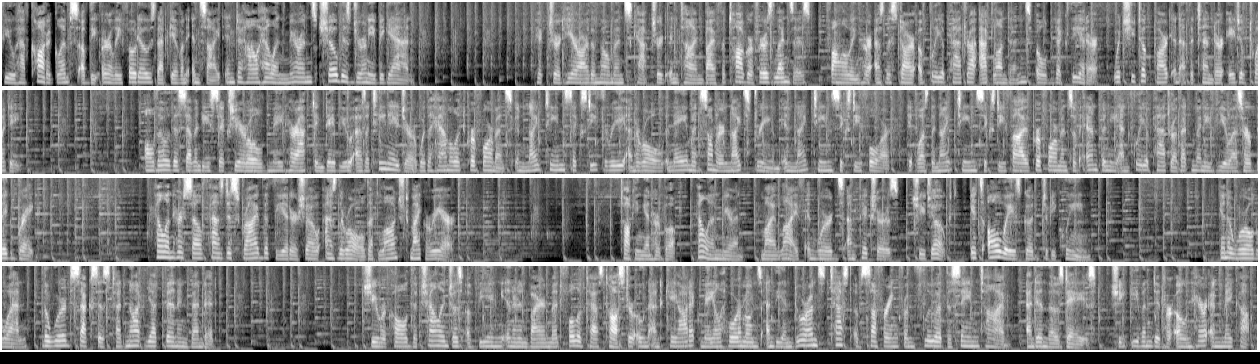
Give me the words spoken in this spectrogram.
few have caught a glimpse of the early photos that give an insight into how Helen Mirren's showbiz journey began. Pictured here are the moments captured in time by photographers' lenses, following her as the star of Cleopatra at London's Old Vic Theatre, which she took part in at the tender age of 20 although the 76-year-old made her acting debut as a teenager with a Hamlet performance in 1963 and a role in A Midsummer Night's Dream in 1964, it was the 1965 performance of Antony and Cleopatra that many view as her big break. Helen herself has described the theatre show as the role that launched my career. Talking in her book, Helen Mirren, My Life in Words and Pictures, she joked, it's always good to be queen. In a world when, the word sexist had not yet been invented. She recalled the challenges of being in an environment full of testosterone and chaotic male hormones and the endurance test of suffering from flu at the same time, and in those days, she even did her own hair and makeup.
